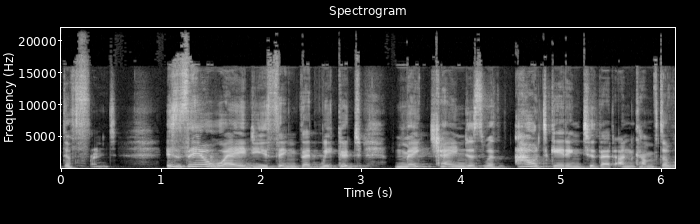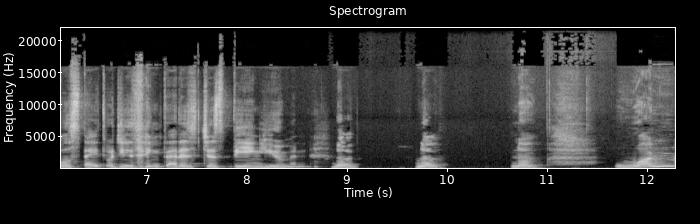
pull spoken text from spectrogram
different. Is there a way do you think that we could make changes without getting to that uncomfortable state? Or do you think that is just being human? No. No. No. One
